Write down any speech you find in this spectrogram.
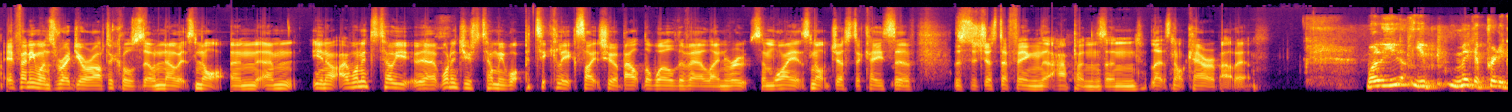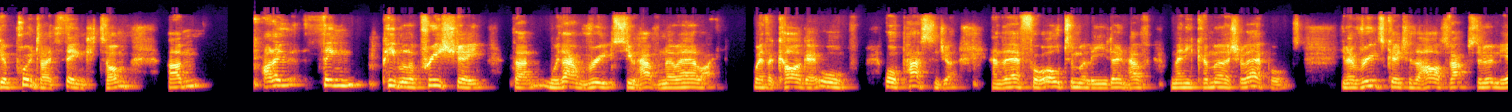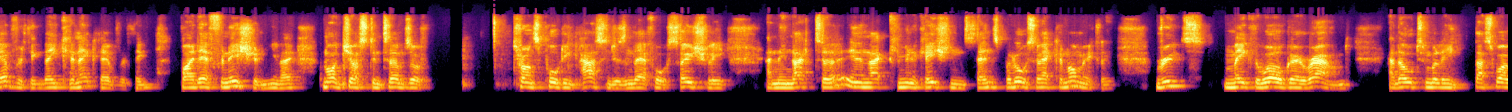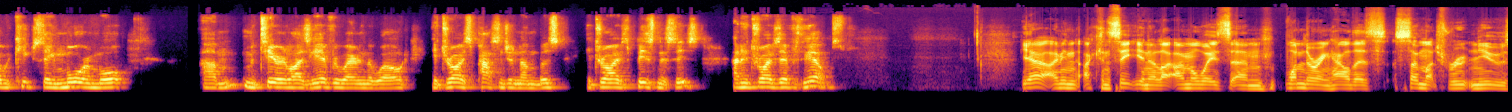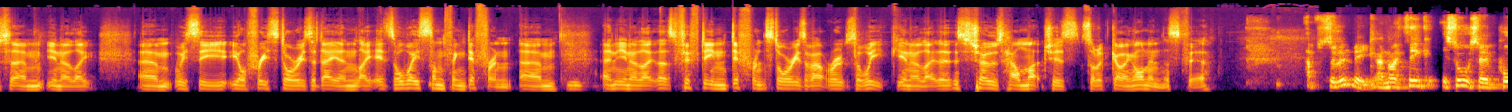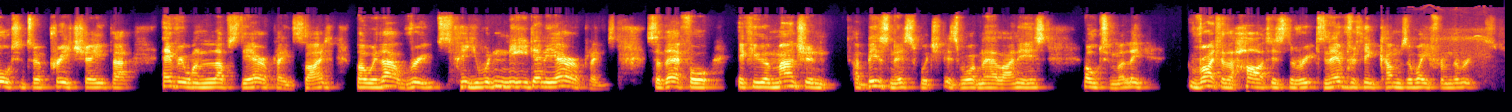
if anyone's read your articles, they'll know it's not. And um, you know, I wanted to tell you, uh, wanted you to tell me what particularly excites you about the world of airline routes and why it's not just a case of this is just a thing that happens and let's not care about it. Well, you you make a pretty good point, I think, Tom. Um, I don't think people appreciate that without routes, you have no airline, whether cargo or or passenger, and therefore ultimately you don't have many commercial airports. You know, routes go to the heart of absolutely everything. They connect everything by definition. You know, not just in terms of transporting passengers and therefore socially and in that uh, in that communication sense, but also economically. Routes make the world go round, and ultimately that's why we keep seeing more and more um, materializing everywhere in the world. It drives passenger numbers, it drives businesses, and it drives everything else. Yeah, I mean, I can see, you know, like I'm always um, wondering how there's so much route news, um, you know, like um, we see your three stories a day and like it's always something different. Um, mm. And, you know, like that's 15 different stories about routes a week, you know, like this shows how much is sort of going on in the sphere. Absolutely. And I think it's also important to appreciate that everyone loves the aeroplane side, but without routes, you wouldn't need any aeroplanes. So, therefore, if you imagine a business, which is what an airline is, ultimately, right at the heart is the routes, and everything comes away from the routes.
